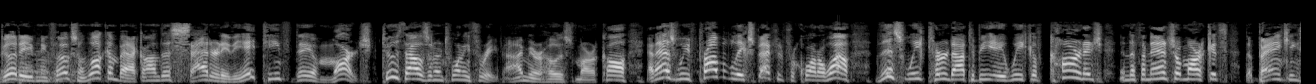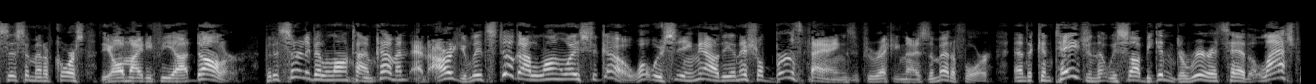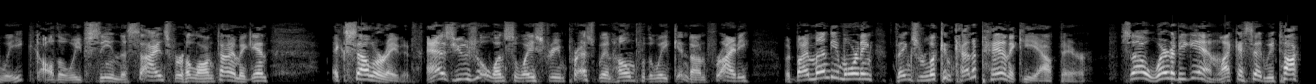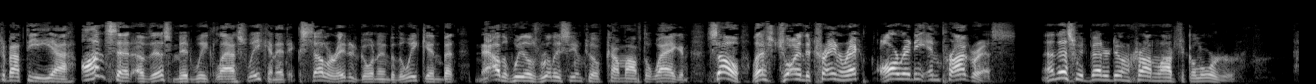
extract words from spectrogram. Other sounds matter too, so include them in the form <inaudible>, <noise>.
Good evening, folks, and welcome back on this Saturday, the 18th day of March, 2023. I'm your host, Mark Call, and as we've probably expected for quite a while, this week turned out to be a week of carnage in the financial markets, the banking system, and of course, the almighty fiat dollar. But it's certainly been a long time coming, and arguably it's still got a long ways to go. What we're seeing now, the initial birth pangs, if you recognize the metaphor, and the contagion that we saw beginning to rear its head last week, although we've seen the signs for a long time again, accelerated. As usual, once the Waystream press went home for the weekend on Friday, but by Monday morning, things were looking kind of panicky out there. So where to begin? Like I said, we talked about the uh, onset of this midweek last week and it accelerated going into the weekend, but now the wheels really seem to have come off the wagon. So let's join the train wreck already in progress. And this we'd better do in chronological order.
